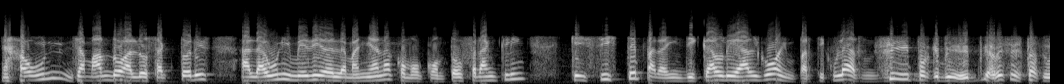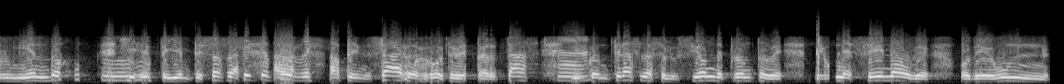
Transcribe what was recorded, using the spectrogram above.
aún llamando a los actores a la una y media de la mañana, como contó Franklin, que hiciste para indicarle algo en particular. ¿no? Sí, porque eh, a veces estás durmiendo y, este, y empezás a, pensar o, o te despertás y Ah. encontrás la solución de pronto de, de una escena o de, o de un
